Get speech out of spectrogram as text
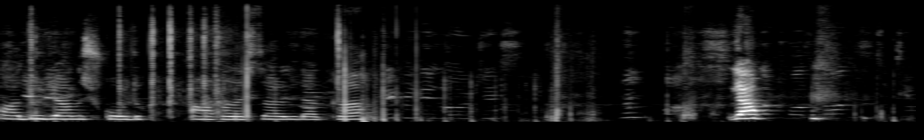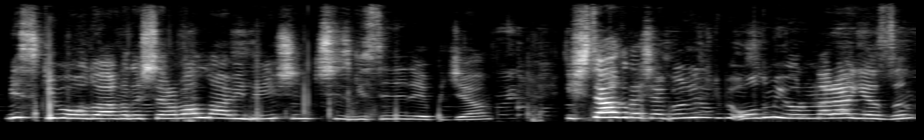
Aa dur yanlış koyduk. Arkadaşlar bir dakika. Ya Mis gibi oldu arkadaşlar. Vallahi billahi şimdi çizgisini de yapacağım. İşte arkadaşlar gördüğünüz gibi oldu mu yorumlara yazın.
